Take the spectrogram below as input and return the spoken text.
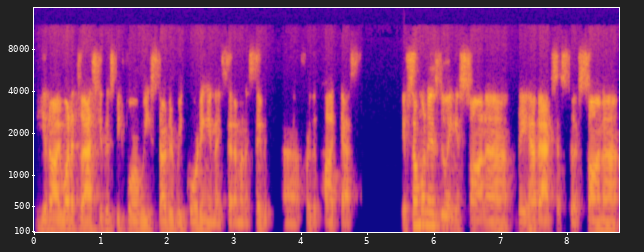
you know I wanted to ask you this before we started recording, and I said I'm going to save it uh, for the podcast. If someone is doing a sauna, they have access to a sauna.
